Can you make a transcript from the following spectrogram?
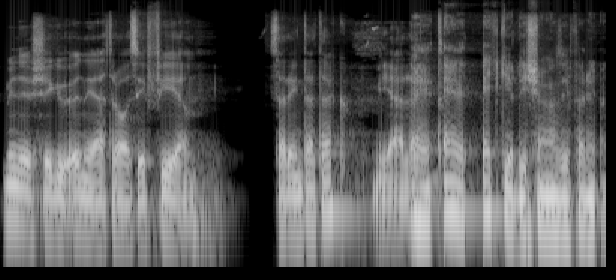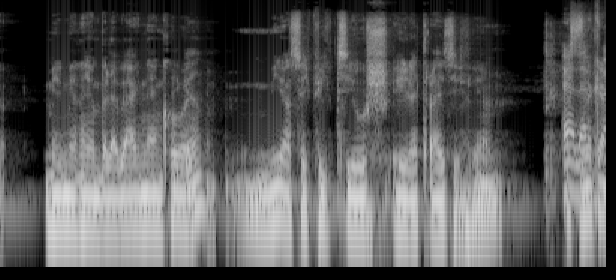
minőségű önéletrajzi film. Szerintetek milyen lett? E- e- Egy kérdésem azért, még miért nagyon belevágnánk, hogy Igen. mi az, hogy fikciós életrajzi film? Eleve. nekem-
